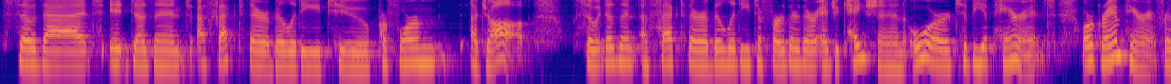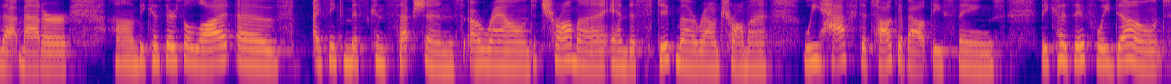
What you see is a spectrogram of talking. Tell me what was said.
so that it doesn't affect their ability to perform a job so it doesn't affect their ability to further their education or to be a parent or grandparent for that matter, um, because there's a lot of, I think, misconceptions around trauma and the stigma around trauma. We have to talk about these things because if we don't,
